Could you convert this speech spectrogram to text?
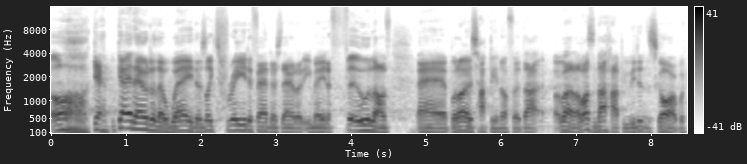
Oh, get get out of the way. There's like three defenders there that he made a fool of. Uh, but I was happy enough at that. Well, I wasn't that happy. We didn't score, but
